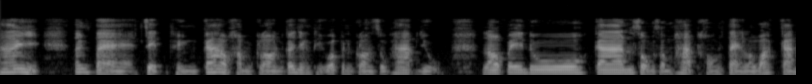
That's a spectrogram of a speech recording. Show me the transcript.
ให้ตั้งแต่ 7 ถึง 9คำกรอน ก็ยังถือว่าเป็นกรอนสุภาพอยู่ เราไปดูการส่งสัมผัสของแต่ละวรรคกัน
